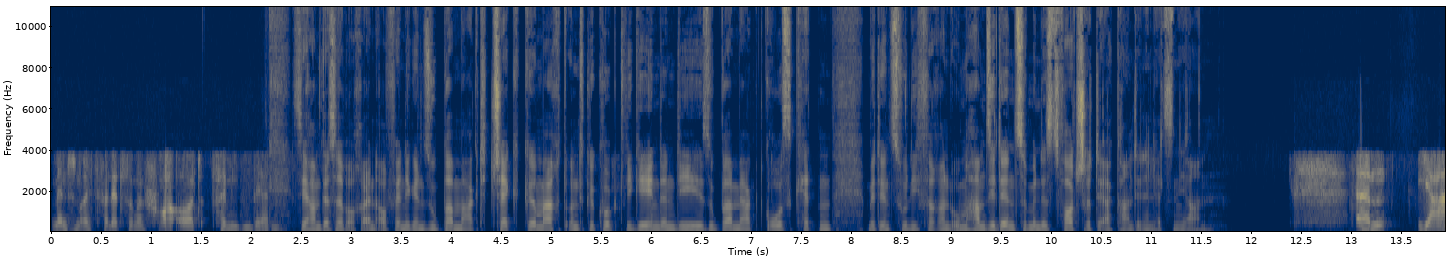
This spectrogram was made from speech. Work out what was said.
Menschenrechtsverletzungen vor Ort vermieden werden. Sie haben deshalb auch einen aufwendigen Supermarktcheck gemacht und geguckt, wie gehen denn die Supermarktgroßketten mit den Zulieferern um? Haben Sie denn zumindest Fortschritte erkannt in den letzten Jahren? Ähm, ja,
